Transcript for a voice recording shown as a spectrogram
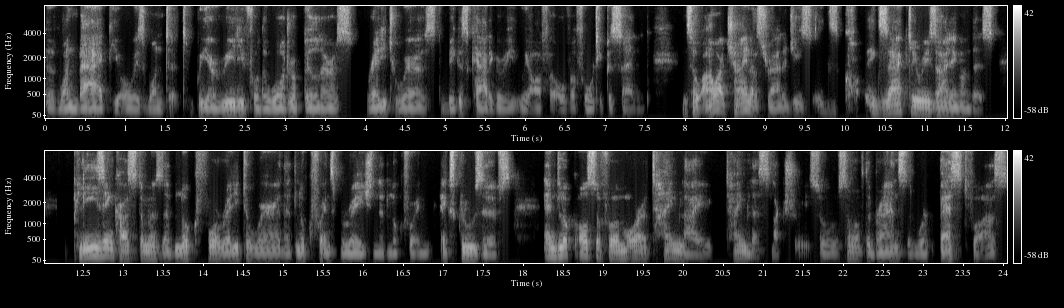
the one bag you always wanted. We are really for the wardrobe builders. Ready to wear is the biggest category. We offer over 40%. And so our China strategy is ex- exactly residing on this pleasing customers that look for ready to wear, that look for inspiration, that look for exclusives, and look also for more timely, timeless luxury. So some of the brands that work best for us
